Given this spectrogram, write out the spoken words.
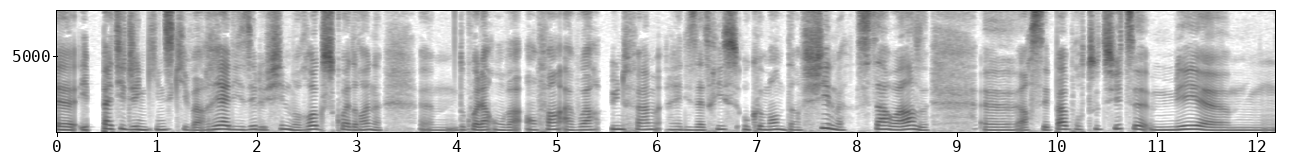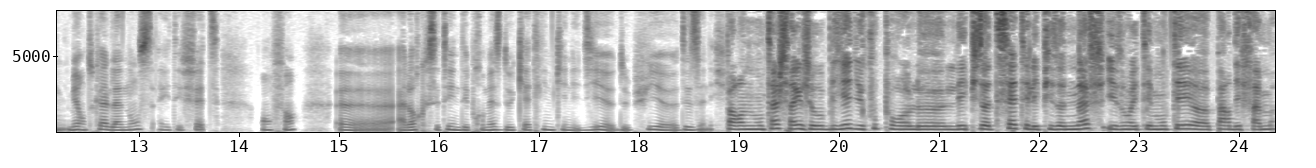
et Patty Jenkins qui va réaliser le film Rogue Squadron. donc voilà, on va enfin avoir une femme réalisatrice aux commandes d'un film Star Wars. alors, c'est pas pour tout de suite, mais, mais en tout cas, l'annonce a été faite enfin. Euh, alors que c'était une des promesses de Kathleen Kennedy euh, depuis euh, des années. Parlant de montage, c'est vrai que j'ai oublié, du coup, pour l'épisode 7 et l'épisode 9, ils ont été montés par des femmes.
